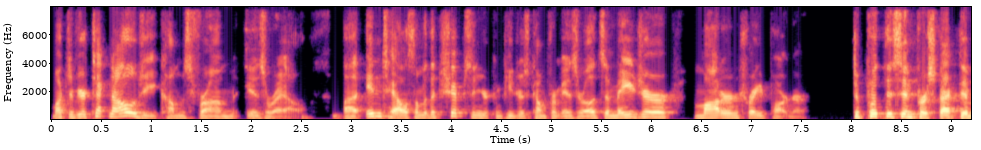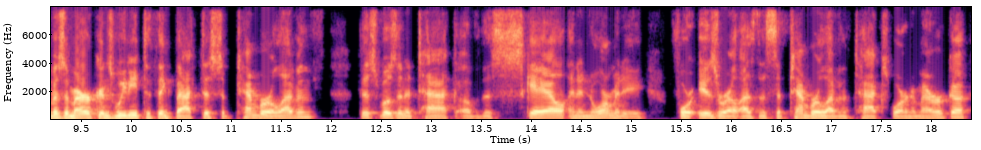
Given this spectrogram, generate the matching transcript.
much of your technology comes from Israel. Uh, Intel, some of the chips in your computers come from Israel. It's a major modern trade partner. To put this in perspective, as Americans, we need to think back to September 11th. This was an attack of the scale and enormity for Israel as the September 11th attacks were in America.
